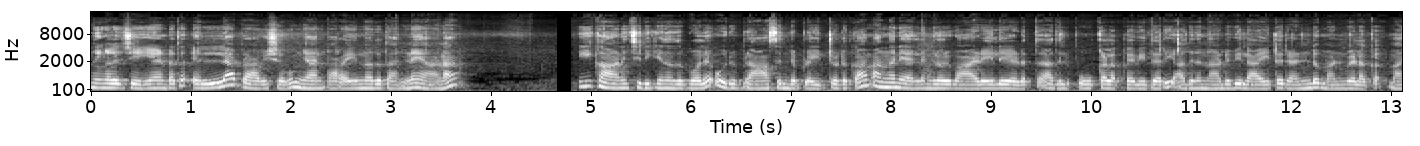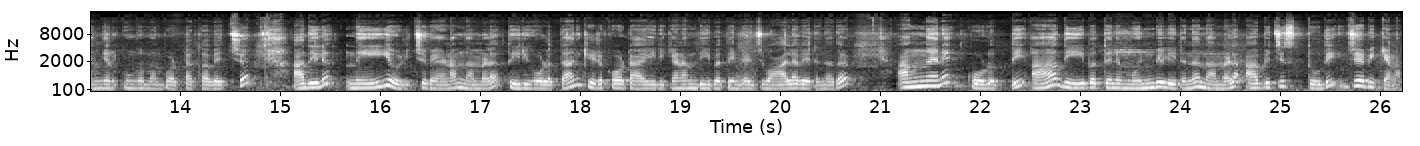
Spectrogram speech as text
നിങ്ങൾ ചെയ്യേണ്ടത് എല്ലാ പ്രാവശ്യവും ഞാൻ പറയുന്നത് തന്നെയാണ്. ഈ കാണിച്ചിരിക്കുന്നത് പോലെ ഒരു ബ്രാസിന്റെ പ്ലേറ്റ് എടുക്കാം. അങ്ങനെ അല്ലെങ്കിൽ ഒരു വാഴയില എടുത്ത് അതിൽ പൂക്കളൊക്കെ വിതറി അതിന് നടുവിലായിട്ട് രണ്ട് മൺവിളക്ക് മഞ്ഞൾ കുങ്കുമം പൊട്ടൊക്കെ വെച്ച് അതിൽ നെയ്യ് ഒഴിച്ച് വേണം നമ്മൾ തിരി കൊളുത്താൻ കിഴക്കോട്ടായിരിക്കണം ദീപത്തിന്റെ ജ്വാല വരുന്നത്. അങ്ങനെ കൊളുത്തി ആ ദീപത്തിന് മുൻപിലിരുന്ന് നമ്മൾ അഭിജിസ്തുതി ജപിക്കണം.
